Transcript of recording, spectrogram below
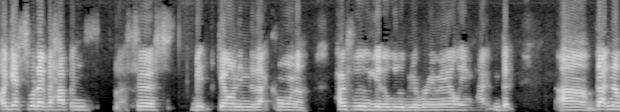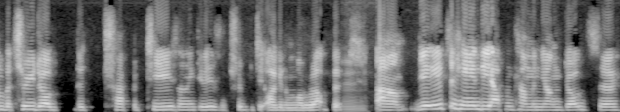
I guess whatever happens first bit going into that corner, hopefully we'll get a little bit of room early. I'm hoping, but. Um, that number two dog, the Trappeteers, I think it is, or Trappeteer, I get them muddled up, but Mm. um, yeah, it's a handy up and coming young dog. So,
